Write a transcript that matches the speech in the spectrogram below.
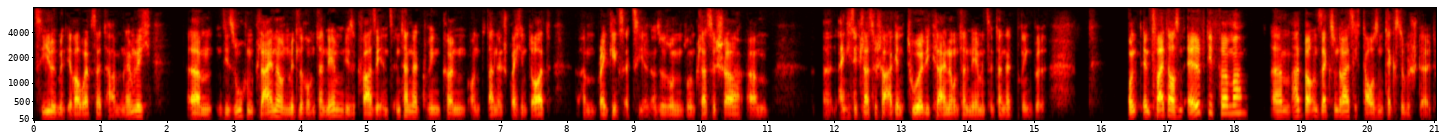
Ziel mit ihrer Website haben, nämlich ähm, die suchen kleine und mittlere Unternehmen, die sie quasi ins Internet bringen können und dann entsprechend dort ähm, Rankings erzielen. Also so ein, so ein klassischer, ähm, äh, eigentlich eine klassische Agentur, die kleine Unternehmen ins Internet bringen will. Und in 2011 die Firma ähm, hat bei uns 36.000 Texte bestellt,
